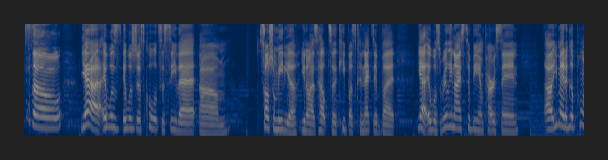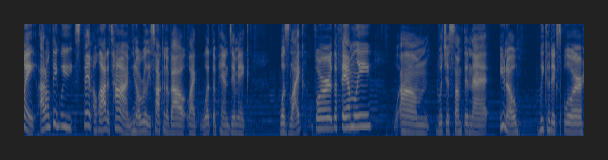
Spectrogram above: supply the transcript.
So yeah, it was it was just cool to see that um, social media, you know, has helped to keep us connected. But yeah, it was really nice to be in person. Uh, you made a good point. I don't think we spent a lot of time, you know, really talking about like what the pandemic was like for the family, um, which is something that you know we could explore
